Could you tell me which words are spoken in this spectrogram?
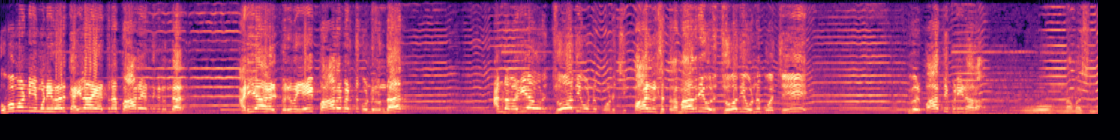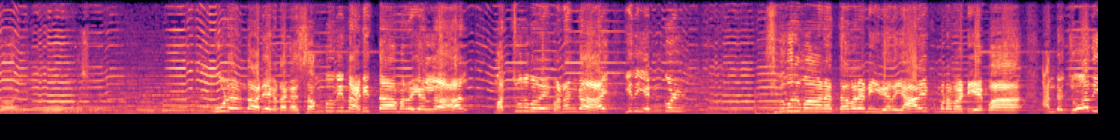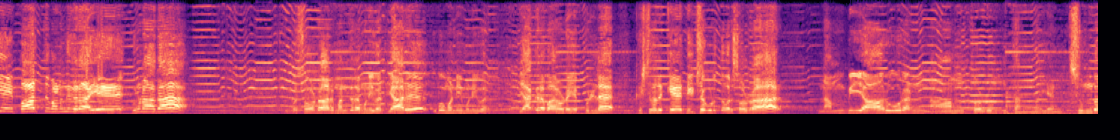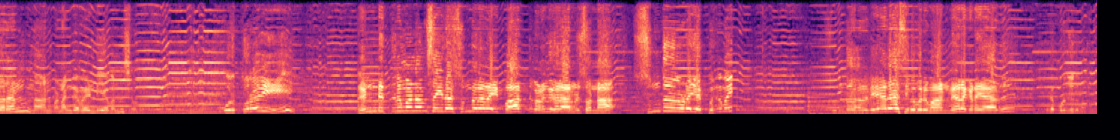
உபமன்யு முனிவர் கைலாயத்துல பாடம் எடுத்துக்கிட்டு இருந்தார். அடியார்கள் பெருமையை பாடம் எடுத்துக் கொண்டிருந்தார். அந்த வழியா ஒரு ஜோதி ஒண்ணு போனுச்சு பால் நட்சத்திரம் மாதிரி ஒரு ஜோதி ஒண்ணு போச்சு. இவர் பார்த்து இப்படினாராம். ஓம் நம சிவாய ஓம் நம சிவாய. கூட இருந்த அடிய கேட்டாங்க. சம்புவின் அடித்தாமரையல்லால் மற்றொருவரை வணங்காய் இது என்கொள் சிவபெருமான தவிர நீ வேற யாரையும் கும்பிட மாட்டியேப்பா. அந்த ஜோதியை பார்த்து வணங்குகிறாயே குருநாதா. இப்ப சொல்றாரு மந்திர முனிவர் யாரு? உபமணி முனிவர். வியாக்கிரபாருடைய பிள்ளை கிருஷ்ணருக்கே தீட்சை கொடுத்தவர் சொல்றார் நம்பி ஆரூரன் நாம் தொழும் தன்மையன். சுந்தரன் நான் வணங்க வேண்டியவன் சொல்றேன் ஒரு துறவி ரெண்டு திருமணம் செய்த சுந்தரரை பார்த்து வணங்குகிறார்னு சொன்னா சுந்தரருடைய பெருமை சுந்தரர் வேற சிவபெருமான் வேற கிடையாது. இதை புரிஞ்சுக்கணும்.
